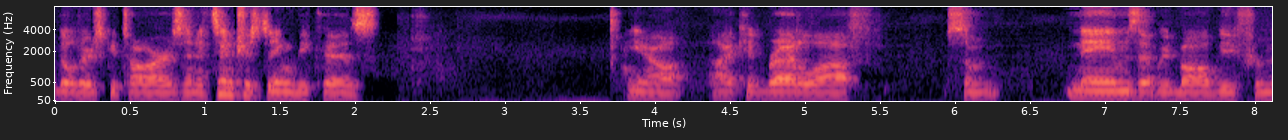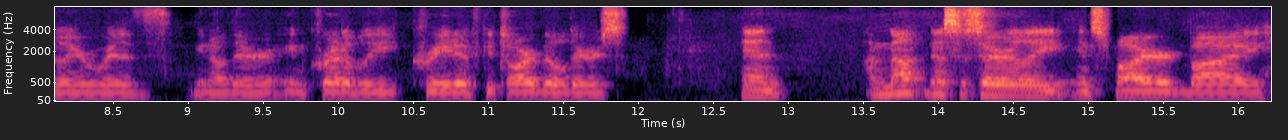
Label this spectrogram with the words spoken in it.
builders' guitars, and it's interesting because, you know, I could rattle off some names that we'd all be familiar with. You know, they're incredibly creative guitar builders. And I'm not necessarily inspired by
